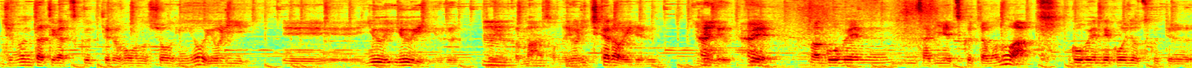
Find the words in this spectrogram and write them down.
自分たちが作ってる方の商品をより、えー優優位に売るというか、うん。まあそのより力を入れる入れて売って、はいはいまあ合弁先で作ったものは合弁で工場を作ってる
